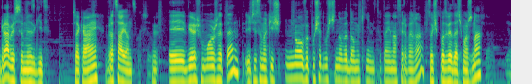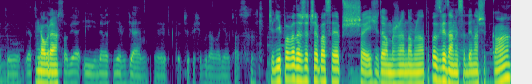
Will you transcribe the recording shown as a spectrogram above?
Grabież sobie jest git. Czekaj, wracając. O czym? Yy, wiesz może ten? Czy są jakieś nowe posiadłości, nowe domki tutaj na serwerze? Coś pozwiedzać można? Ja tu, ja tu Dobra. byłem sobie i nawet nie widziałem, y, kto- czy ktoś się budował, nie mam czasu. Czyli powiadasz, że trzeba sobie przejść. Dobrze, dobrze, no to pozwiedzamy sobie na szybko.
